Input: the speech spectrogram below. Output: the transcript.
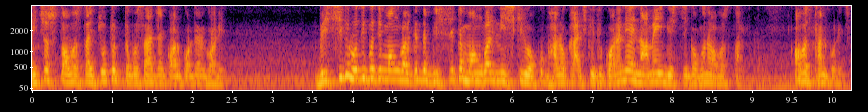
নিচস্থ অবস্থায় চতুর্থ বসে আছে কর্কটের ঘরে। বৃশ্চিকের অধিপতি মঙ্গল কিন্তু বৃশ্চিকে মঙ্গল নিষ্ক্রিয়, খুব ভালো কাজ কিন্তু করেনি ওই নামেই বৃশ্চিক ওখানে অবস্থান অবস্থান করেছে।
